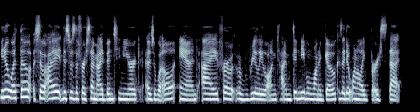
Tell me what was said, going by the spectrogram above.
You know what though? So I this was the first time I'd been to New York as well and I for a really long time didn't even want to go cuz I didn't want to like burst that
